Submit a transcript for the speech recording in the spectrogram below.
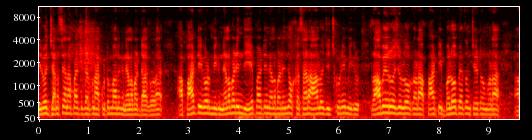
ఈరోజు జనసేన పార్టీ తరపున ఆ కుటుంబానికి నిలబడ్డా కూడా ఆ పార్టీ కూడా మీకు నిలబడింది ఏ పార్టీ నిలబడింది ఒక్కసారి ఆలోచించుకొని మీకు రాబోయే రోజుల్లో కూడా పార్టీ బలోపేతం చేయడం కూడా ఆ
